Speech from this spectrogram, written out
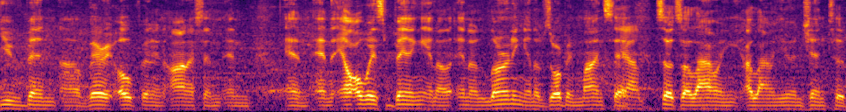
you've been uh, very open and honest and. and and, and always being in a, in a learning and absorbing mindset, Yeah. so it's allowing allowing you and Jin to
